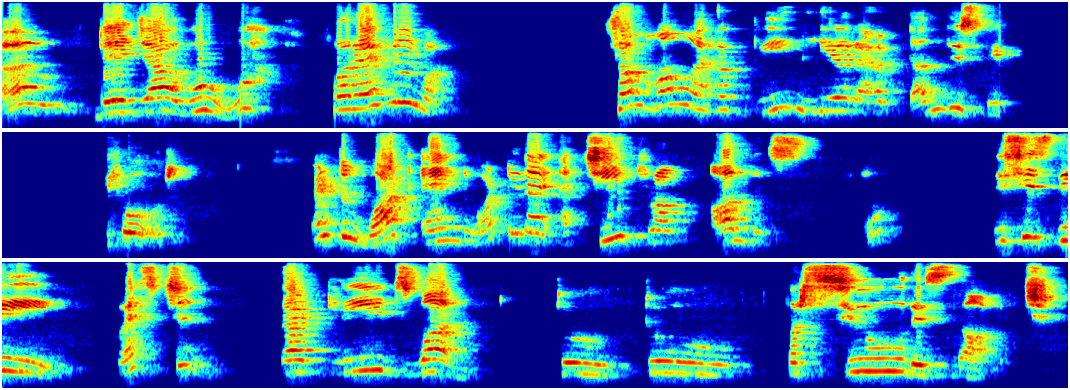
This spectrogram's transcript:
a deja vu for everyone. Somehow I have been here, I have done this before. And to what end? What did I achieve from all this? You know? This is the question that leads one to, to pursue this knowledge.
